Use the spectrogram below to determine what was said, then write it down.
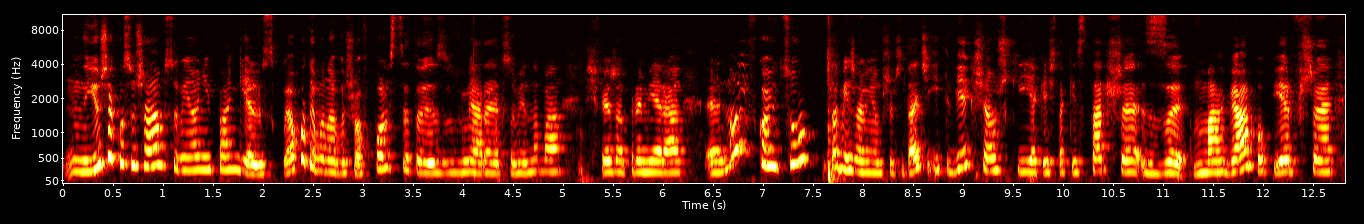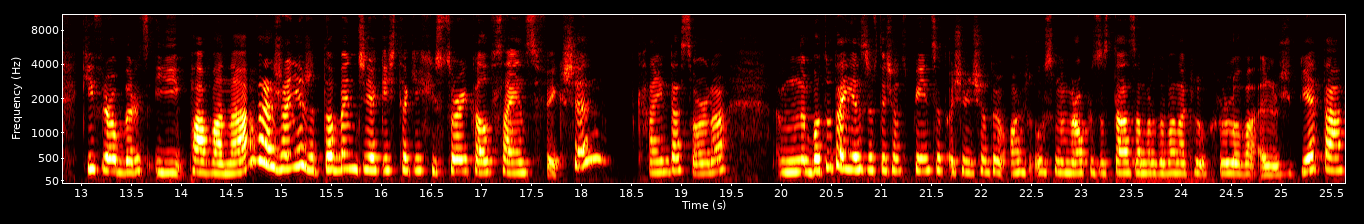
mm, już jak usłyszałam w sumie o niej po angielsku, a potem ona wyszła w Polsce, to jest w miarę w sumie nowa, świeża premiera. E, No i w końcu zamierzam ją przeczytać i dwie książki jakieś takie starsze z Maga, po pierwsze Keith Roberts i Pavana. Mam wrażenie, że to będzie jakieś takie historical science fiction, kinda, sorta. Mm, Bo tutaj jest, że w 1588 roku została zamordowana kró- królowa Elżbieta.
